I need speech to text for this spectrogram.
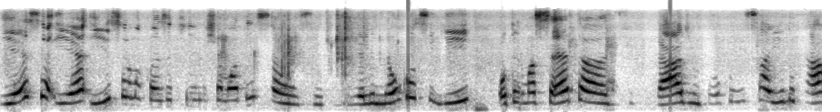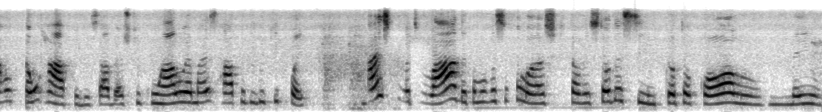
E, esse, e, é, e isso é uma coisa que me chamou a atenção, assim, ele não conseguir, ou ter uma certa dificuldade um pouco em sair do carro tão rápido, sabe? Acho que com o halo é mais rápido do que foi. Mas, por outro lado, como você falou, acho que talvez todo esse protocolo meio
